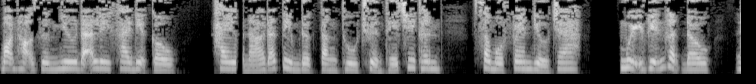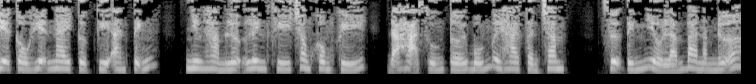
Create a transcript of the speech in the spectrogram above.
bọn họ dường như đã ly khai địa cầu, hay là nó đã tìm được tằng thù chuyển thế chi thân? Sau một phen điều tra, ngụy viễn gật đầu, địa cầu hiện nay cực kỳ an tĩnh, nhưng hàm lượng linh khí trong không khí đã hạ xuống tới bốn mươi hai phần trăm. Dự tính nhiều lắm ba năm nữa,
